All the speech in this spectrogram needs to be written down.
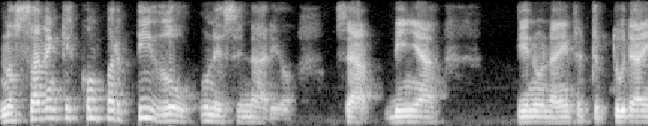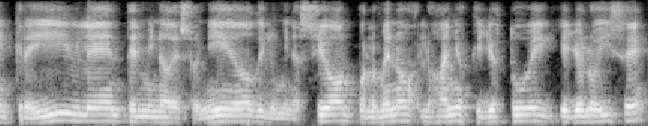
no saben que es compartido un escenario. O sea, Viña tiene una infraestructura increíble en términos de sonido, de iluminación, por lo menos los años que yo estuve y que yo lo hice,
